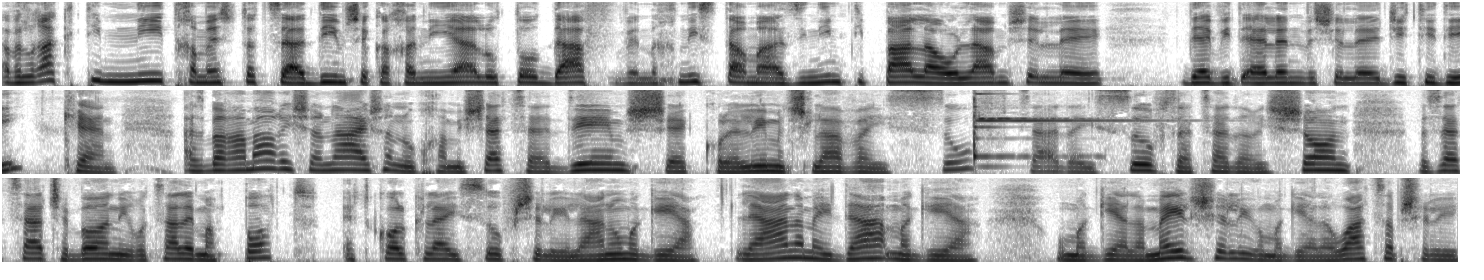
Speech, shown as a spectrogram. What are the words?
אבל רק תמני את חמשת הצעדים שככה נהיה על אותו דף, ונכניס את המאזינים טיפה לעולם של אה, דיוויד אלן ושל אה, GTD. כן, אז ברמה הראשונה יש לנו חמישה צעדים שכוללים את שלב האיסוף. צעד האיסוף זה הצעד הראשון, וזה הצעד שבו אני רוצה למפות את כל כלי האיסוף שלי, לאן הוא מגיע. לאן המידע מגיע. הוא מגיע למייל שלי, הוא מגיע לוואטסאפ שלי,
